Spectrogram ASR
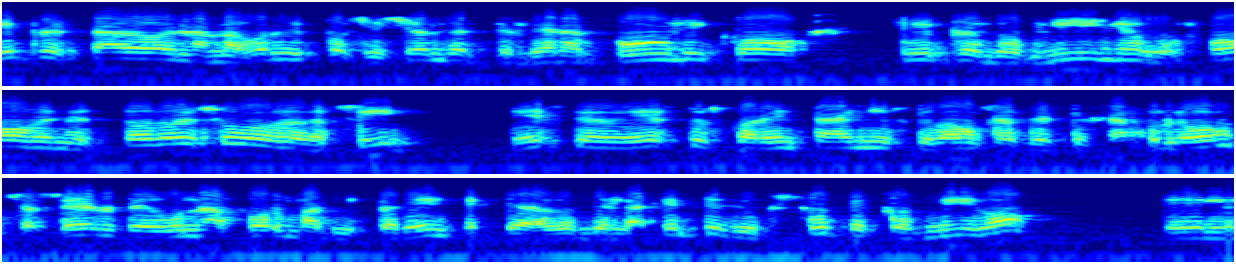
siempre he estado en la mejor disposición de atender al público, siempre los niños, los jóvenes, todo eso sí. Este, estos 40 años que vamos a festejar, pues lo vamos a hacer de una forma diferente, que a donde la gente disfrute conmigo el,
